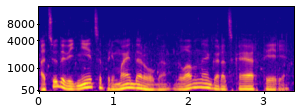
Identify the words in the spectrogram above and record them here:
Отсюда виднеется прямая дорога, главная городская артерия –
